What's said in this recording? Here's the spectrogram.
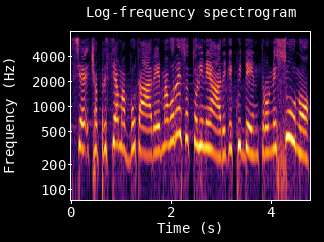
ci apprestiamo a votare, ma vorrei sottolineare che qui dentro nessuno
